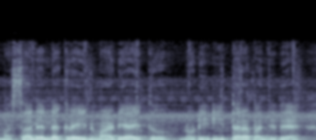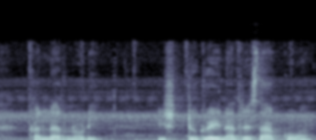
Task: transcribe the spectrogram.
ಮಸಾಲೆ ಎಲ್ಲ ಗ್ರೈಂಡ್ ಮಾಡಿ ಆಯಿತು. ನೋಡಿ ಈ ಥರ ಬಂದಿದೆ. ಕಲ್ಲರ್ ನೋಡಿ. ಇಷ್ಟು ಗ್ರೈನ್ ಆದರೆ ಸಾಕು.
